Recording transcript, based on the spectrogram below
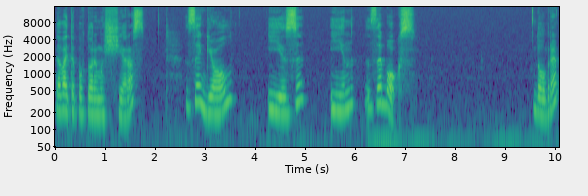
Давайте повторимо ще раз. The girl is in the box. Добре.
